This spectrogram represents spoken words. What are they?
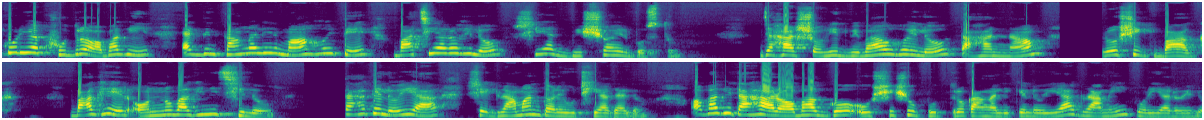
করিয়া ক্ষুদ্র অভাগী একদিন কাঙালির মা হইতে বাঁচিয়া রহিল, সে এক বিস্ময়ের বস্তু। যাহার সহিত বিবাহ হইল, তাহার নাম রসিক বাঘ। বাঘের অন্য বাঘিনী ছিল। তাহাকে লইয়া সে গ্রামান্তরে উঠিয়া গেল। অভাগী তাহার অভাগ্য ও শিশু পুত্র কাঙালিকে লইয়া গ্রামেই পড়িয়া রইল।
